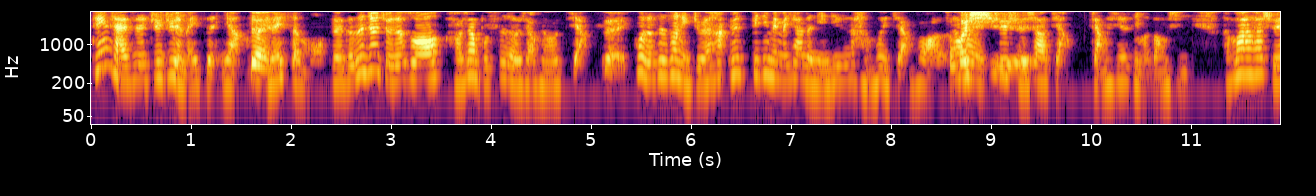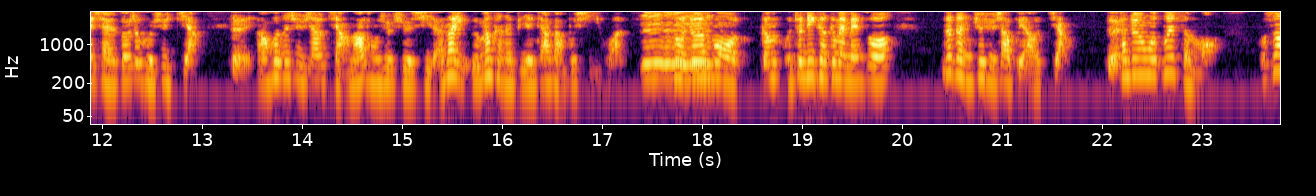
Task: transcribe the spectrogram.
听起来其实“居居”也没怎样，对，没什么，对。可是就觉得说好像不适合小朋友讲，对，或者是说你觉得他，因为毕竟妹妹现在的年纪是很会讲话了，他会去学校讲讲一些什么东西，很怕他学起来之后就回去讲。对，然后或者学校讲，然后同学学起来，那有，有没有可能别的家长不喜欢？嗯，所以我就跟我跟我就立刻跟妹妹说，这个你去学校不要讲。对，他就问为什么？我说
